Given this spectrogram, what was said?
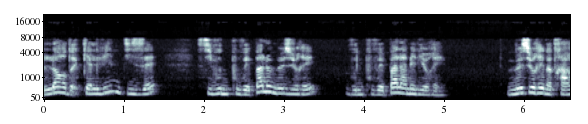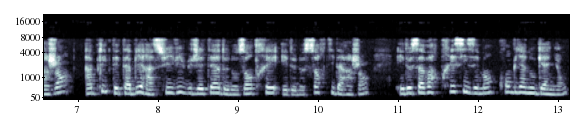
Lord Kelvin disait Si vous ne pouvez pas le mesurer, vous ne pouvez pas l'améliorer. Mesurer notre argent implique d'établir un suivi budgétaire de nos entrées et de nos sorties d'argent et de savoir précisément combien nous gagnons,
